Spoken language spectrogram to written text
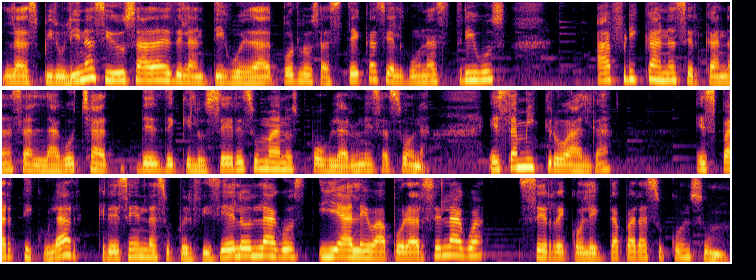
La espirulina ha sido usada desde la antigüedad por los aztecas y algunas tribus africanas cercanas al lago Chad desde que los seres humanos poblaron esa zona. Esta microalga es particular, crece en la superficie de los lagos y al evaporarse el agua se recolecta para su consumo.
